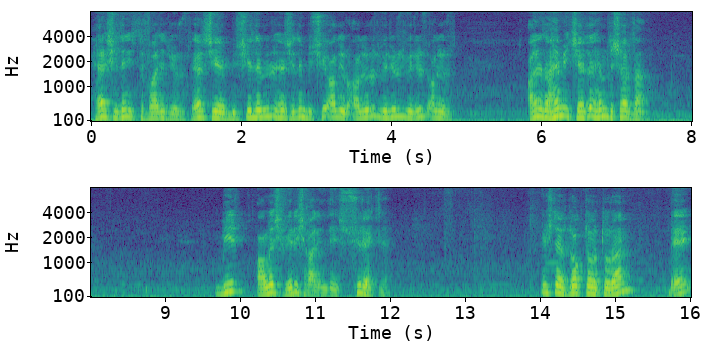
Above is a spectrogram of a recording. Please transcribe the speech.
Her şeyden istifade ediyoruz. Her şeye bir şeyler veriyoruz, her şeyden bir şey alıyoruz. Alıyoruz, veriyoruz, veriyoruz, alıyoruz. Aynı zamanda hem içeriden hem dışarıdan. Bir alışveriş halindeyiz sürekli. İşte Doktor Turan Bey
